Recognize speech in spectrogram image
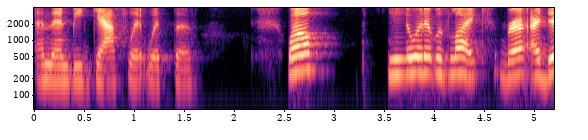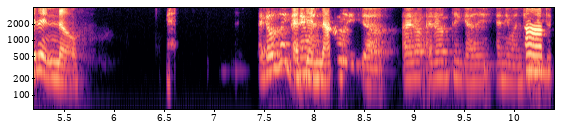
and then be gaslit with the, well, you know what it was like, Brett? I didn't know. I don't think I did not. Really do. I don't. I don't think anyone really um, did.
